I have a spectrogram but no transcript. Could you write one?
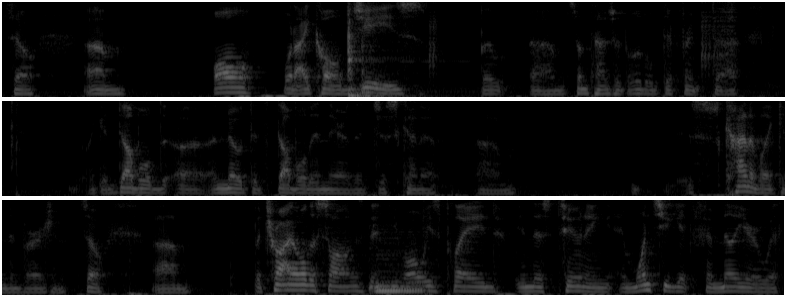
So, um, all what I call G's but um, sometimes with a little different, uh, like a doubled, uh, a note that's doubled in there that just kind of um, is kind of like an inversion. So, um, but try all the songs that you've always played in this tuning, and once you get familiar with,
